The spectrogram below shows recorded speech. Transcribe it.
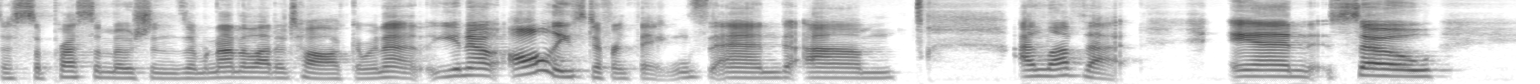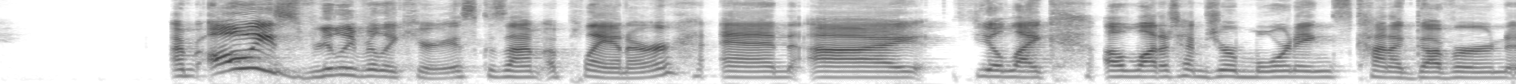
to suppress emotions and we're not allowed to talk and we're not you know all these different things. And um i love that. And so i'm always really really curious because i'm a planner and i feel like a lot of times your mornings kind of govern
